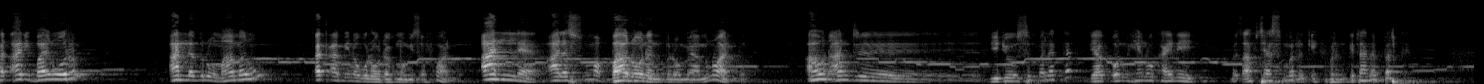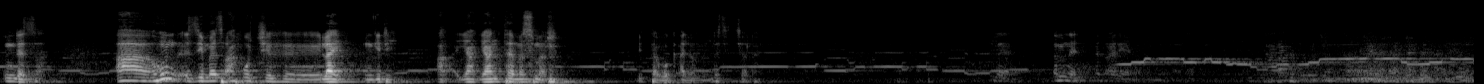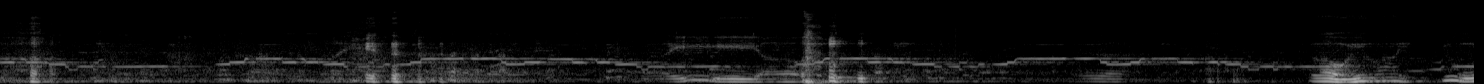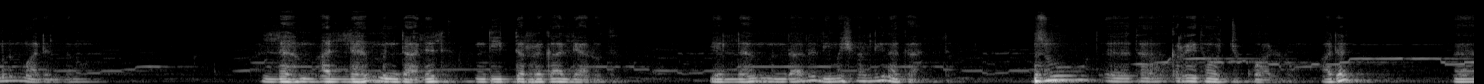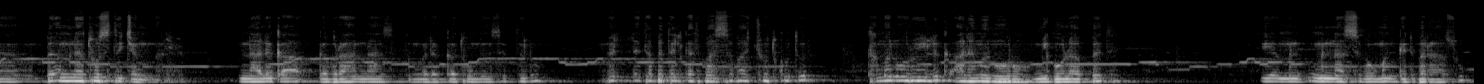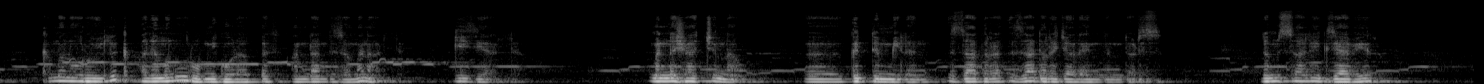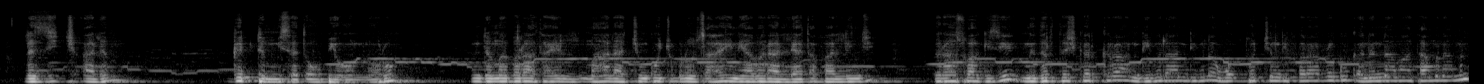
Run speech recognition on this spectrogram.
ፈጣሪ ባይኖርም አለ ብሎ ማመኑ ጠቃሚ ነው ብለው ደግሞ የሚጽፉ አሉ። አለ አለሱማ ባዶ ብለው የሚያምኑ አሉ። አሁን አንድ ቪዲዮ ስመለከት ዲያቆን ሄኖክ ኃይሌ መጽሐፍ ሲያስመርቅ የክብር እንግዳ ነበርክ። እንደዛ አሁን እዚህ መጽሐፎችህ ላይ እንግዲህ ያንተ መስመር ይታወቃል መመለስ ይቻላል። እምነት አለህም እንዳልል እንዲህ ይደረጋል ያሉት የለህም እንዳልል ይመሻል ይነጋል። ብዙ ቅሬታዎች እኮ አሉ አደል? በእምነት ውስጥ ጭምር እና አለቃ ገብረሐናን ስትመለከቱ ምን ስትሉ የበለጠ በጥልቀት ባሰባችሁት ቁጥር ከመኖሩ ይልቅ አለመኖሩ የሚጎላበት የምናስበው መንገድ በራሱ ከመኖሩ ይልቅ አለመኖሩ የሚጎላበት አንዳንድ ዘመን አለ፣ ጊዜ አለ። መነሻችን ነው ግድ የሚለን እዛ ደረጃ ላይ እንድንደርስ። ለምሳሌ እግዚአብሔር ለዚች ዓለም ግድ የሚሰጠው ቢሆን ኖሮ እንደ መብራት ኃይል መሀላችን ቁጭ ብሎ ፀሐይን ያበራል ያጠፋል እንጂ በራሷ ጊዜ ምድር ተሽከርክራ እንዲህ ብላ እንዲህ ብላ ወቅቶች እንዲፈራረጉ ቀንና ማታ ምናምን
